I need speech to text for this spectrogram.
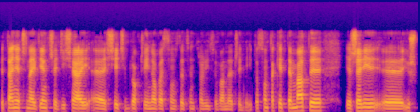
Pytanie, czy największe dzisiaj sieci blockchainowe są zdecentralizowane, czy nie. I to są takie tematy, jeżeli już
